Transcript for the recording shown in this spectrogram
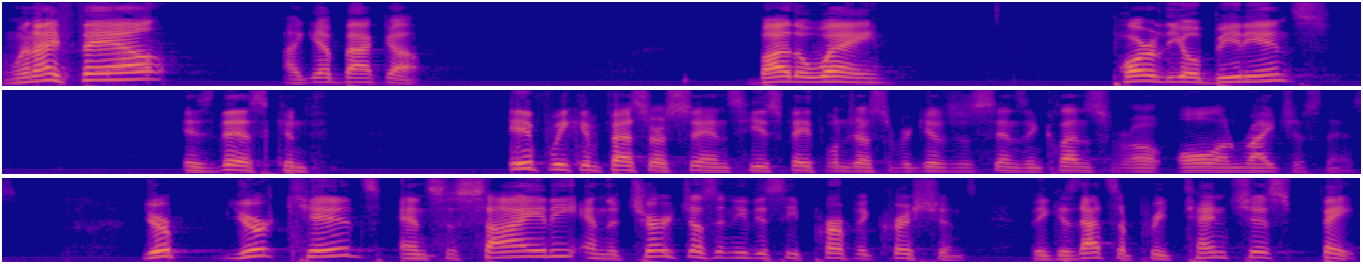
When I fail, I get back up. By the way, part of the obedience is this if we confess our sins, He is faithful and just to forgive us sins and cleanse us from all unrighteousness. Your, your kids and society and the church doesn't need to see perfect Christians because that's a pretentious fake.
